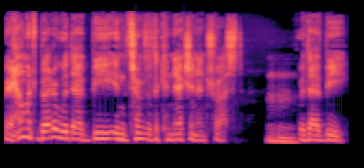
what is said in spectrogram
right? How much better would that be in terms of the connection and trust? Mm-hmm. Would that be?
